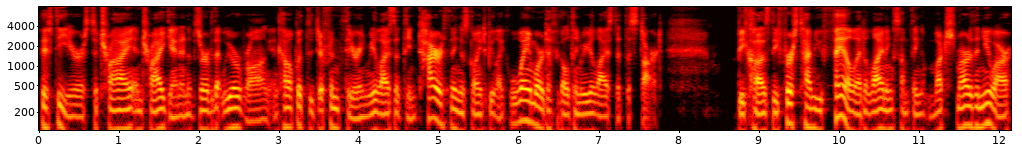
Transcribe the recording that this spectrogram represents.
50 years to try and try again and observe that we were wrong and come up with a different theory and realize that the entire thing is going to be like way more difficult than realized at the start. Because the first time you fail at aligning something much smarter than you are,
